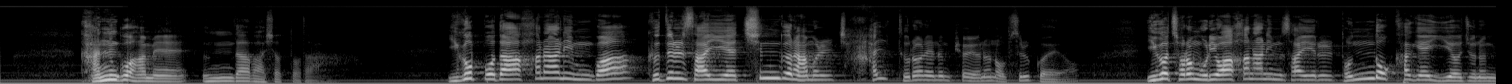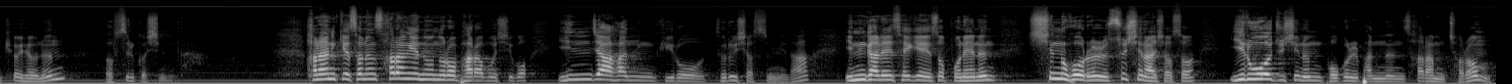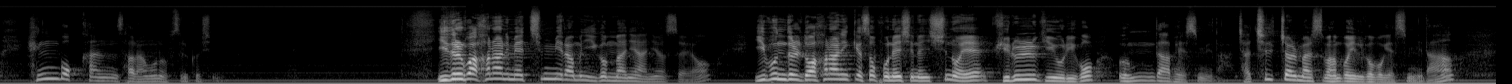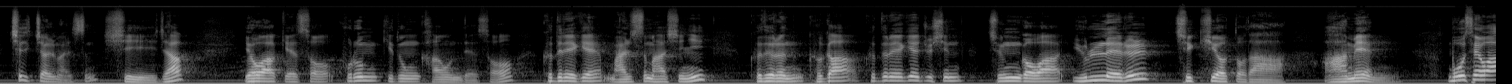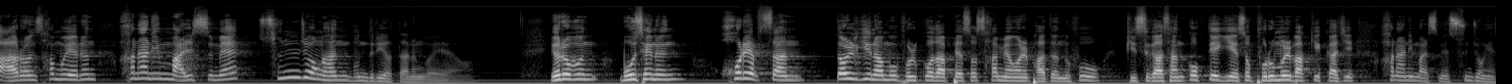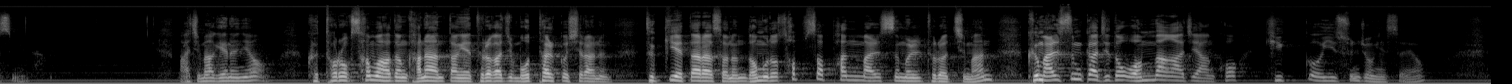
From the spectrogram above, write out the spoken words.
간구함에 응답하셨도다. 이것보다 하나님과 그들 사이의 친근함을 잘 드러내는 표현은 없을 거예요. 이것처럼 우리와 하나님 사이를 돈독하게 이어주는 표현은 없을 것입니다. 하나님께서는 사랑의 눈으로 바라보시고 인자한 귀로 들으셨습니다. 인간의 세계에서 보내는 신호를 수신하셔서 이루어 주시는 복을 받는 사람처럼 행복한 사람은 없을 것입니다. 이들과 하나님의 친밀함은 이것만이 아니었어요. 이분들도 하나님께서 보내시는 신호에 귀를 기울이고 응답했습니다. 자, 7절 말씀 한번 읽어 보겠습니다. 7절 말씀 시작. 여호와께서 구름 기둥 가운데서 그들에게 말씀하시니 그들은 그가 그들에게 주신 증거와 윤례를 지키었도다. 아멘. 모세와 아론, 사무엘은 하나님 말씀에 순종한 분들이었다는 거예요. 여러분, 모세는 호렙산 떨기나무 불꽃 앞에서 사명을 받은 후 비스가산 꼭대기에서 부름을 받기까지 하나님 말씀에 순종했습니다. 마지막에는요. 그토록 사모하던 가나안 땅에 들어가지 못할 것이라는 듣기에 따라서는 너무도 섭섭한 말씀을 들었지만 그 말씀까지도 원망하지 않고 기꺼이 순종했어요.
